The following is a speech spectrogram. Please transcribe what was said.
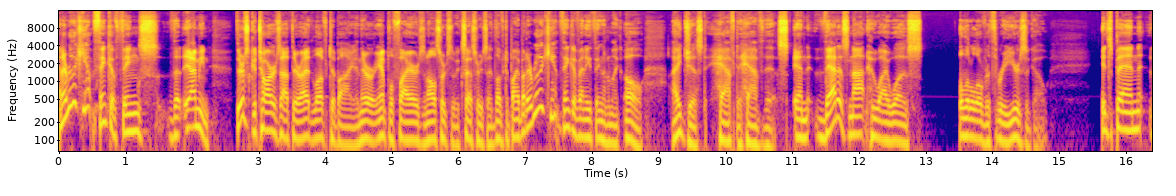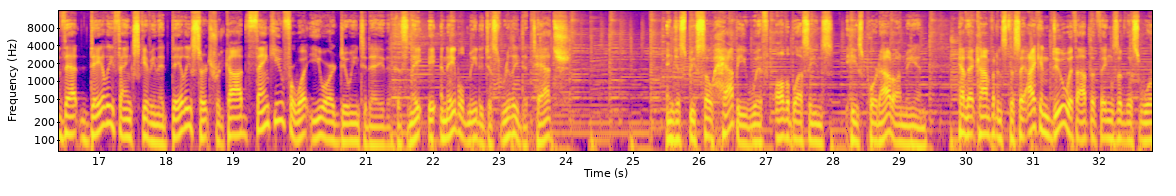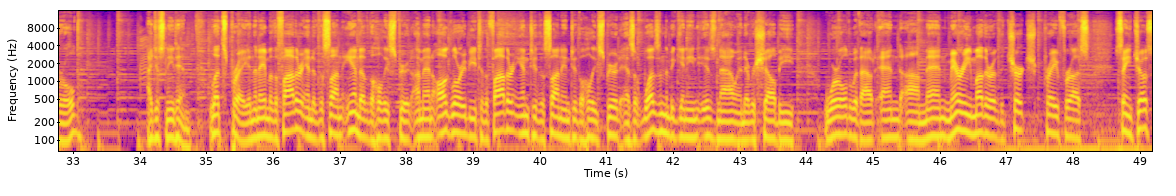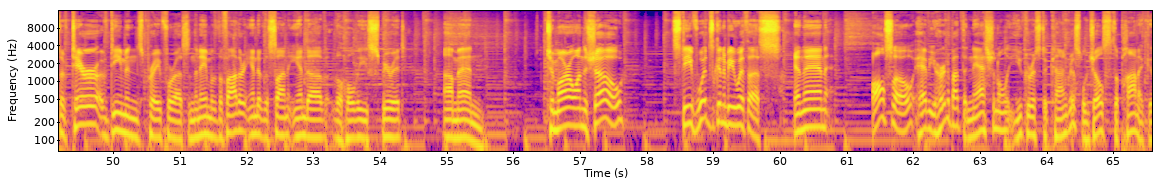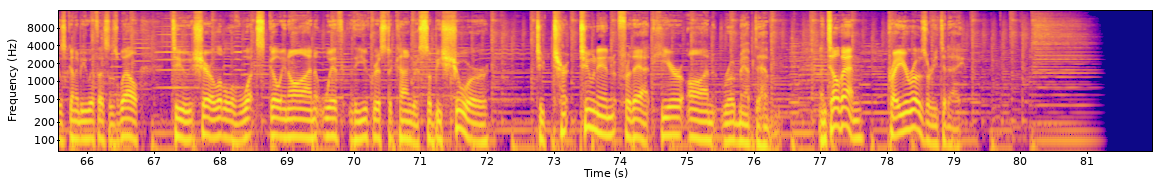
And I really can't think of things that, I mean, there's guitars out there I'd love to buy, and there are amplifiers and all sorts of accessories I'd love to buy, but I really can't think of anything that I'm like, oh, I just have to have this. And that is not who I was a little over three years ago. It's been that daily thanksgiving, that daily search for God. Thank you for what you are doing today that has ena- enabled me to just really detach and just be so happy with all the blessings He's poured out on me. And have that confidence to say, I can do without the things of this world. I just need Him. Let's pray. In the name of the Father, and of the Son, and of the Holy Spirit. Amen. All glory be to the Father, and to the Son, and to the Holy Spirit, as it was in the beginning, is now, and ever shall be, world without end. Amen. Mary, Mother of the Church, pray for us. Saint Joseph, terror of demons, pray for us. In the name of the Father, and of the Son, and of the Holy Spirit. Amen. Tomorrow on the show, Steve Wood's going to be with us. And then also, have you heard about the National Eucharistic Congress? Well, Joel Stepanek is going to be with us as well to share a little of what's going on with the Eucharistic Congress. So be sure to t- tune in for that here on Roadmap to Heaven. Until then, pray your rosary today.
